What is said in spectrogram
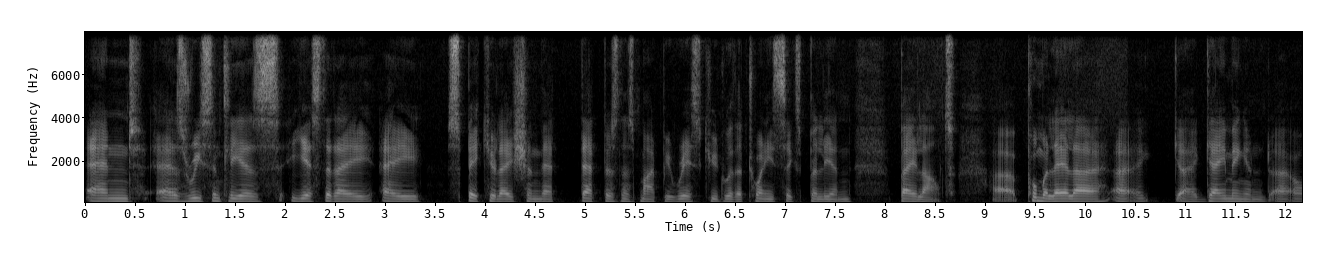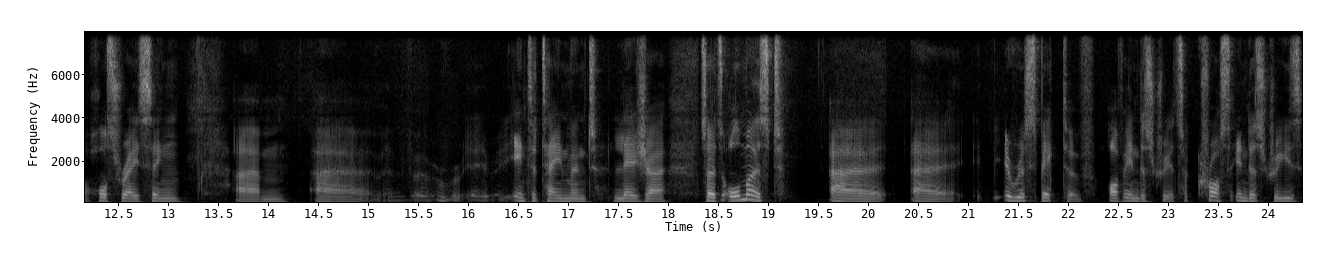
and as recently as yesterday, a speculation that that business might be rescued with a 26 billion bailout. Uh, Phumelela uh, gaming and horse racing. Um, entertainment, leisure. So it's almost uh, irrespective of industry. It's across industries,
